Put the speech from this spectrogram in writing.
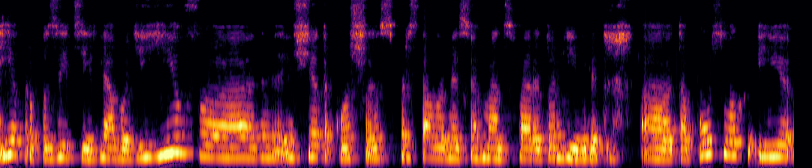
Є пропозиції для водіїв. е, Ще також представлений сегмент сфери торгівлі е, та послуг і е,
